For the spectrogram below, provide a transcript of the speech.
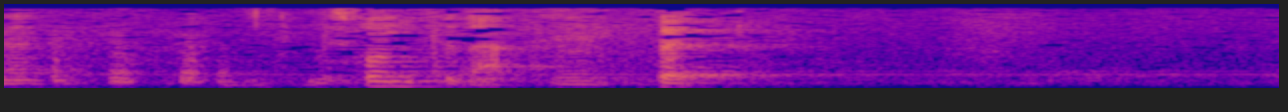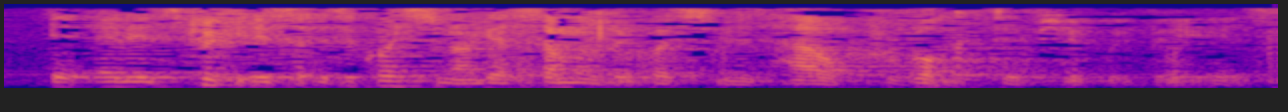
going to respond to that, Mm. but. It, and it's tricky. It's, it's a question. I guess some of the question is how provocative should we be? Is, is,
